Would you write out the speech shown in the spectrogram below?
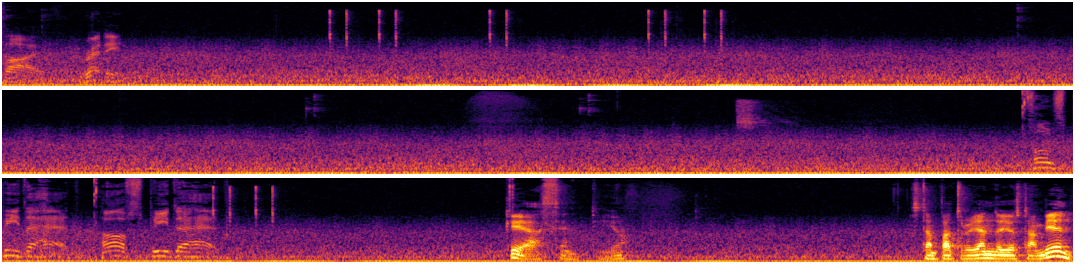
5. Ready. Full speed ahead. Half speed ahead. ¿Qué hacen, tío? Están patrullando ellos también.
